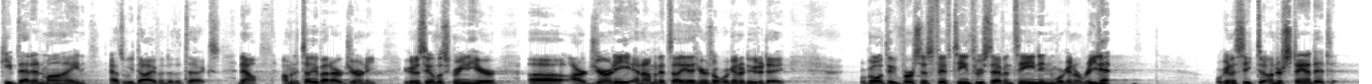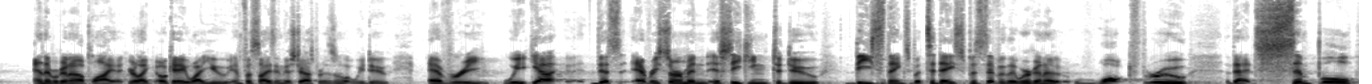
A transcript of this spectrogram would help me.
Keep that in mind as we dive into the text. Now, I'm going to tell you about our journey. You're going to see on the screen here uh, our journey, and I'm going to tell you here's what we're going to do today. We're going through verses 15 through 17, and we're going to read it. We're going to seek to understand it, and then we're going to apply it. You're like, okay, why are you emphasizing this, Jasper? This is what we do every week. Yeah, this every sermon is seeking to do these things, but today specifically, we're going to walk through that simple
